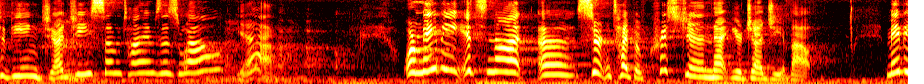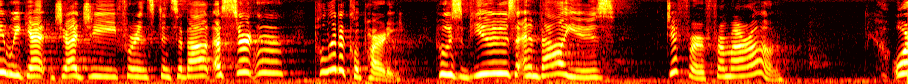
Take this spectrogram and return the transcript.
to being judgy sometimes as well? Yeah. Or maybe it's not a certain type of Christian that you're judgy about. Maybe we get judgy, for instance, about a certain political party whose views and values differ from our own. Or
